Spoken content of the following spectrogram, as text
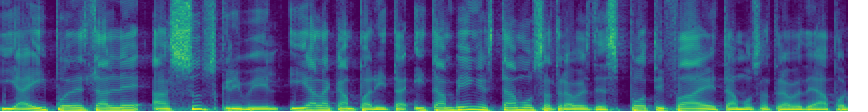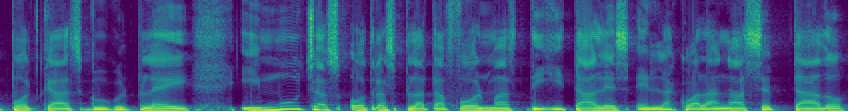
Y ahí puedes darle a suscribir y a la campanita. Y también estamos a través de Spotify, estamos a través de Apple Podcasts, Google Play y muchas otras plataformas digitales en las cuales han aceptado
